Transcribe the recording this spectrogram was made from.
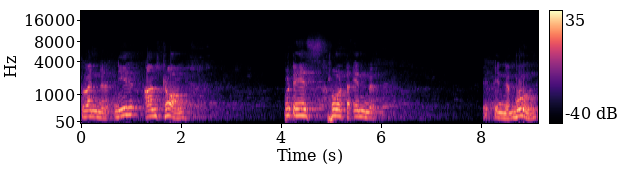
when Neil Armstrong put his foot in in the moon,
